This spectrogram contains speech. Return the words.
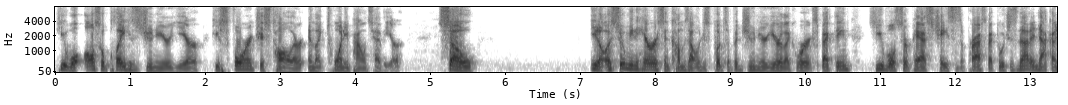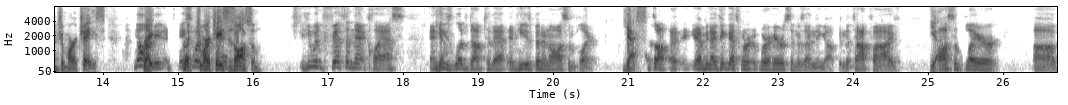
He will also play his junior year. He's four inches taller and like 20 pounds heavier. So, you know, assuming Harrison comes out and just puts up a junior year like we're expecting, he will surpass Chase as a prospect, which is not a knock on Ja'Marr Chase. No, right? I mean, like Ja'Marr Chase is awesome. He went fifth in that class and yeah. he's lived up to that, and he has been an awesome player. Yes, that's all. Uh, yeah, I mean, I think that's where where Harrison is ending up in the top five. Yeah, awesome player. Uh,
